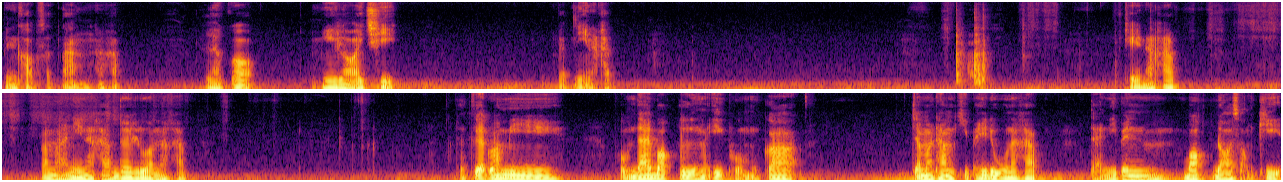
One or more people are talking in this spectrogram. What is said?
เป็นขอบสตังค์นะครับ แล้วก็ มีรอยฉีก แบบนี้นะครับ โอเคนะครับ ประมาณนี้นะครับโดยรวมนะครับ ถ้าเกิดว่ามีผมได้บล็อกอื่นมาอีกผมก็จะมาทำคลิปให้ดูนะครับ แต่นนี้เป็นบล็อกดอสองขีด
